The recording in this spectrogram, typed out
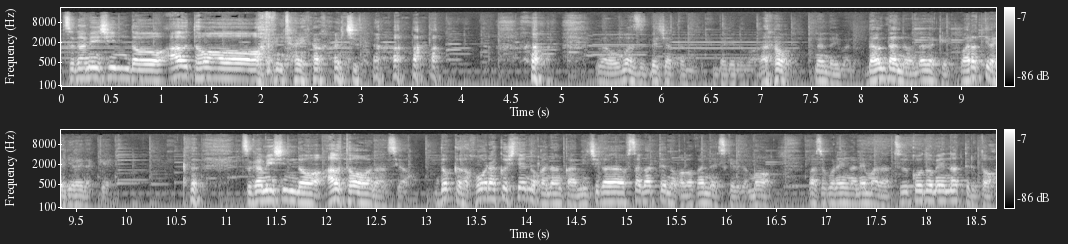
津上振動アウト みたいな感じで。思わず出ちゃったんだけどもあのなんだ今のダウンタウンのなんだっけ笑ってはいけないだっけ。津上振動アウトなんですよ。どっかが崩落してんのかなんか道が塞がってんのか分かんないですけれども、まあ、そこら辺がねまだ通行止めになってると。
